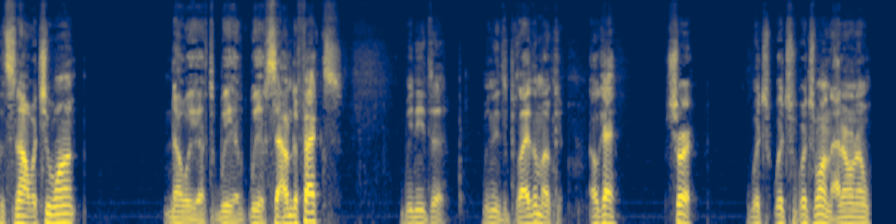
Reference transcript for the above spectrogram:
that's not what you want. No, we have to, we have we have sound effects. We need to we need to play them. Okay, okay, sure. Which which which one? I don't know.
